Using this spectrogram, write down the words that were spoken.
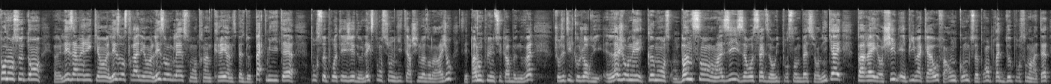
Pendant ce temps, euh, les Américains, les Australiens, les Anglais sont en train de créer un espèce de pacte militaire pour se protéger de l'expansion militaire chinoise dans la région. C'est pas non plus une super bonne nouvelle. Chose est-il qu'aujourd'hui, la journée commence en bain de sang dans l'Asie, 0,7-0,8% de baisse sur Nikkei, pareil en Chine, et puis Macao, enfin Hong Kong se prend près de 2% dans la tête,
